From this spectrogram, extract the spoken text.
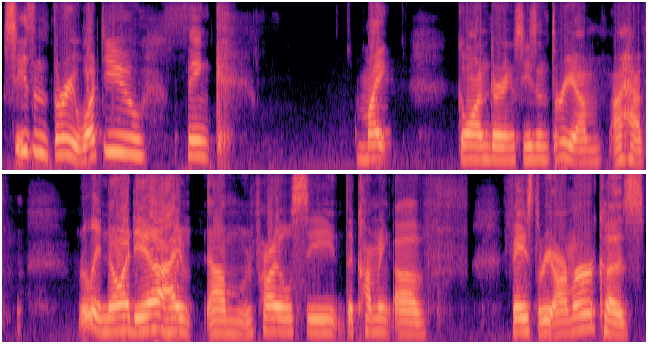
season three, what do you think might go on during season three? Um I have really no idea. I um we probably will see the coming of phase three armor because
